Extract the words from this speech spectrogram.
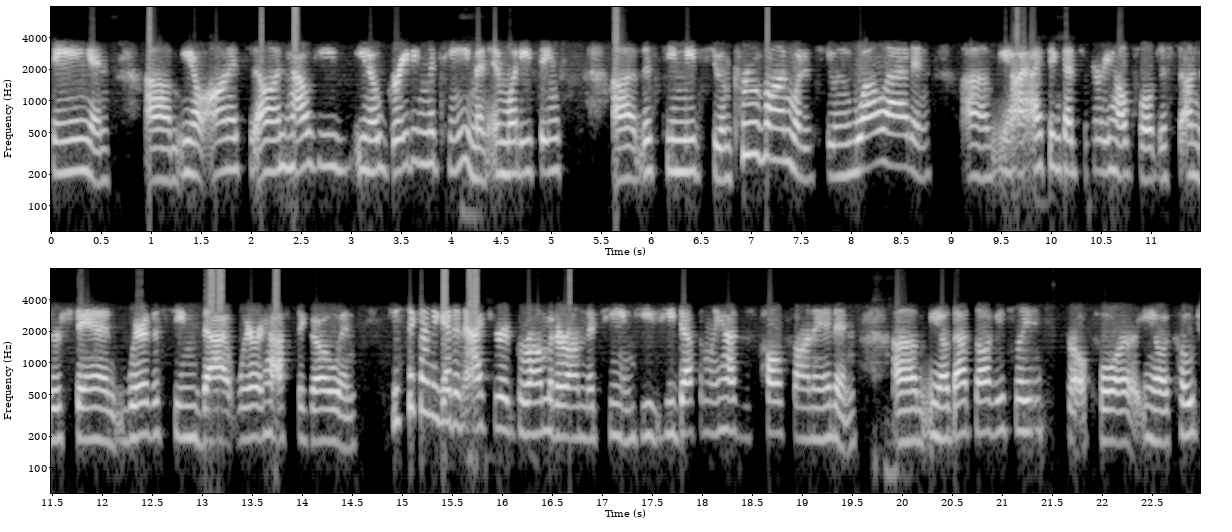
seeing, and um, you know, honest on how he's you know grading the team and, and what he thinks uh, this team needs to improve on, what it's doing well at, and um, you know, I, I think that's very helpful just to understand where this team's at, where it has to go, and just to kind of get an accurate barometer on the team. He he definitely has his pulse on it, and um, you know that's obviously integral for you know a coach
